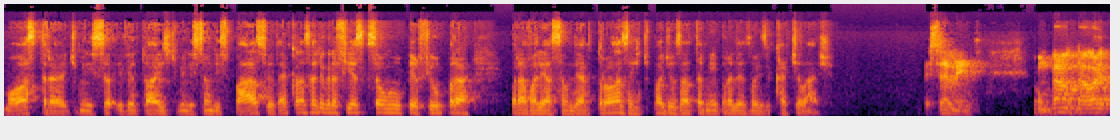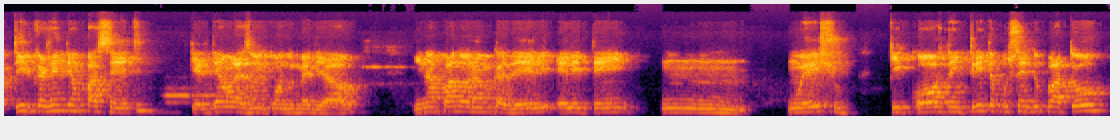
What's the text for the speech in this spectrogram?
mostra diminuição, eventuais diminuição de espaço, né? aquelas radiografias que são o perfil para avaliação de artrose, a gente pode usar também para lesões de cartilagem. Excelente. Vamos perguntar agora, Tiro, que a gente tem um paciente que ele tem uma lesão em côndilo medial e na panorâmica dele ele tem um, um eixo que corta em 30% do platô,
